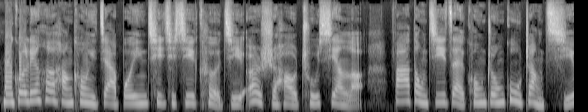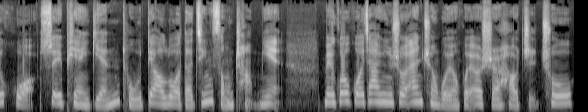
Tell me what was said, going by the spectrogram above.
美国联合航空一架波音777客机二十号出现了发动机在空中故障起火、碎片沿途掉落的惊悚场面。美国国家运输安全委员会二十二号指出，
